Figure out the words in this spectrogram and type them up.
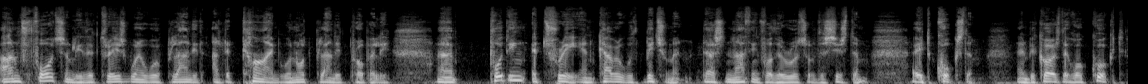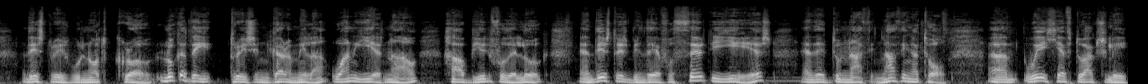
Unfortunately, the trees when were planted at the time were not planted properly. Uh, putting a tree and cover with bitumen does nothing for the roots of the system. It cooks them, and because they were cooked, these trees will not grow. Look at the trees in Garramilla, one year now, how beautiful they look, and these trees been there for 30 years, and they do nothing, nothing at all. Um, we have to actually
